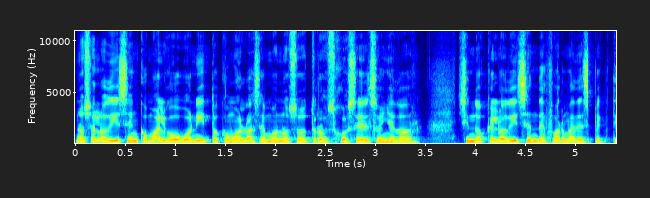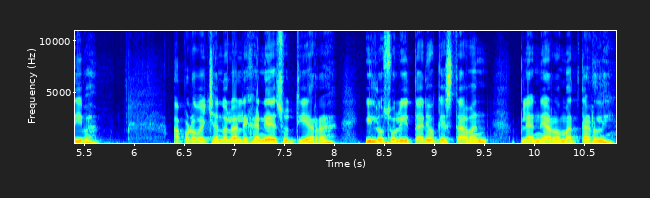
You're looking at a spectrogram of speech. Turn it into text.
No se lo dicen como algo bonito como lo hacemos nosotros, José el soñador, sino que lo dicen de forma despectiva. Aprovechando la lejanía de su tierra y lo solitario que estaban, planearon matarle.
